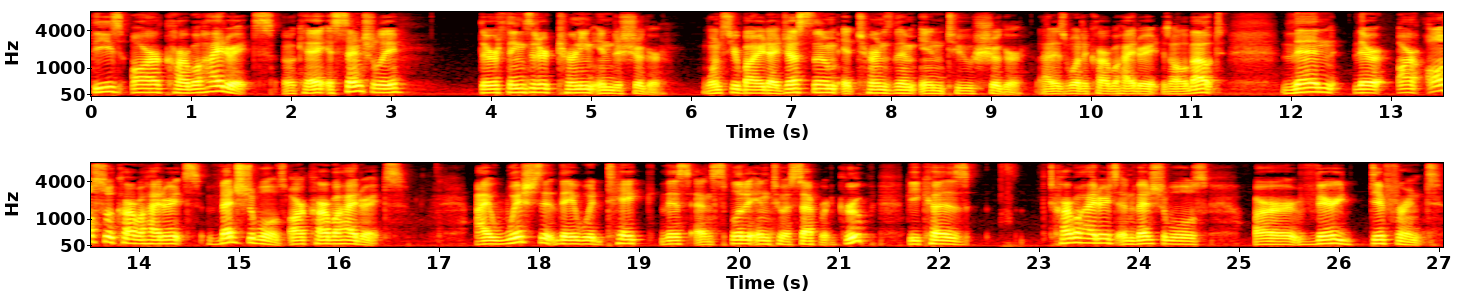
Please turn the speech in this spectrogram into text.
These are carbohydrates, okay? Essentially, they're things that are turning into sugar. Once your body digests them, it turns them into sugar. That is what a carbohydrate is all about. Then there are also carbohydrates. Vegetables are carbohydrates. I wish that they would take this and split it into a separate group because carbohydrates and vegetables are very different.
